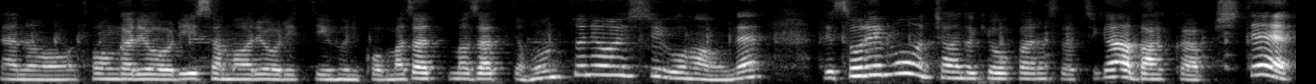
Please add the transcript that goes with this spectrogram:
あの、トンガ料理、サモア料理っていう風にこう混ざ混ざって、本当に美味しいご飯をね。で、それもちゃんと教会の人たちがバックアップして、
